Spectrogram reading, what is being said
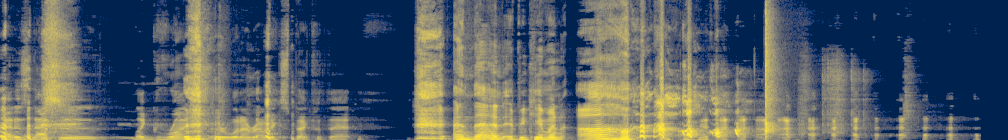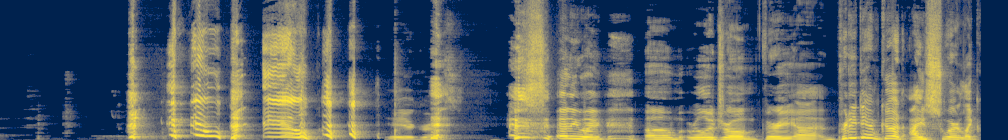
That is not the like grunt or whatever I would expect with that. and then it became an oh. ew, ew. Yeah, you're gross. anyway, um, Rollerdrome, very, uh, pretty damn good. I swear, like,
